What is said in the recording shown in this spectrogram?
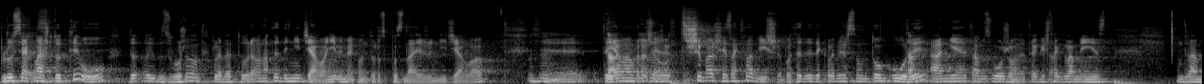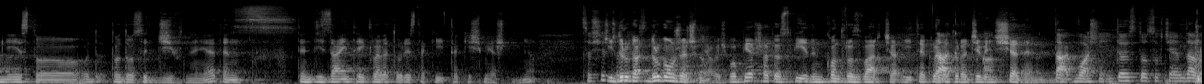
Plus to jak masz do tyłu do, złożoną tę klawiaturę, ona wtedy nie działa. Nie wiem jak on to rozpoznaje, że nie działa. Mhm. Yy, To Tak, ja mam nie wrażenie, że trzymasz je za klawisze, bo wtedy te klawisze są do góry, Tak, a nie tam tak. złożone. Tak, jakoś Tak. tak dla mnie jest, dla mnie jest to, to dosyć dziwne. Nie? Ten, ten design tej klawiatury jest taki, taki śmieszny. Nie? Coś I druga, jest? drugą rzecz No. miałeś, bo pierwsza to jest jeden kąt rozwarcia i ta klawiatura Tak, 9.7. Tak, właśnie. I to jest to, co chciałem dalej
